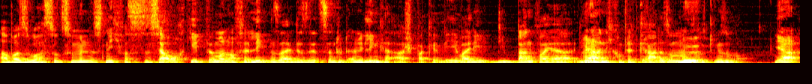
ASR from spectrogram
Aber so hast du zumindest nicht, was es ja auch gibt, wenn man auf der linken Seite sitzt, dann tut einem die linke Arschbacke weh, weil die, die Bank war ja, die Ja. war nicht komplett gerade, sondern so, ging so. Ja.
